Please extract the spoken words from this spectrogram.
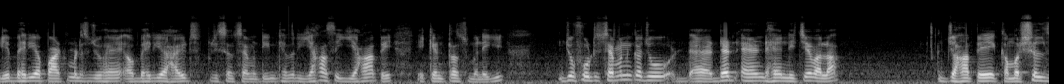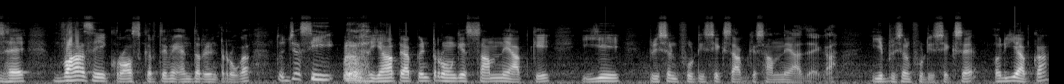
ये बहरिया अपार्टमेंट्स जो हैं, और बहरिया हाइट्स प्रीसन 17 के अंदर, यहाँ से यहाँ पे एक एंट्रेंस बनेगी। जो 47 का जो डेड एंड है नीचे वाला, जहाँ पे कमर्शियल्स है, वहाँ से क्रॉस करते हुए अंदर एंटर होगा। तो जैसे ही यहाँ पे आप इंटर होंगे, सामने आपके ये प्रिसेंट 46 आपके सामने आ जाएगा। ये प्रीसन 46 है और ये आपका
